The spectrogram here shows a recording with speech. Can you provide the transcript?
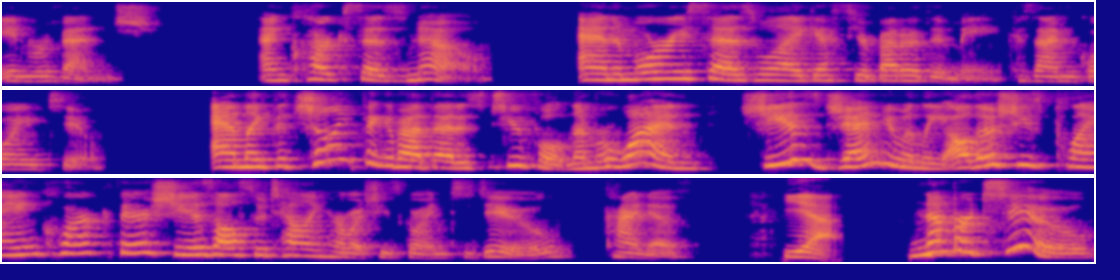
in revenge. And Clarke says no. And Emori says, Well, I guess you're better than me because I'm going to. And like the chilling thing about that is twofold. Number one, she is genuinely, although she's playing Clarke there, she is also telling her what she's going to do, kind of. Yeah. Number two,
